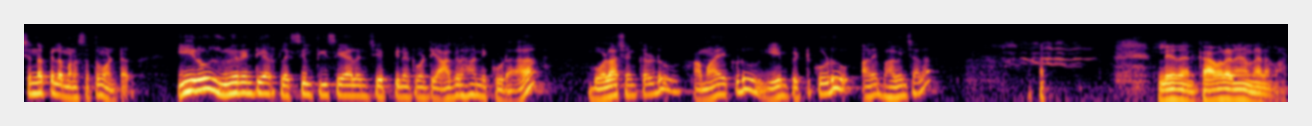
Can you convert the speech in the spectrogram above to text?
చిన్నపిల్ల మనస్తత్వం అంటారు. ఈ రోజు జూనియర్ ఎన్టీఆర్ ఫ్లెక్సీలు తీసేయాలని చెప్పినటువంటి ఆగ్రహాన్ని కూడా బోళా శంకరుడు అమాయకుడు ఏం పెట్టుకోడు అని భావించాలా? లేదని కావాలనే అన్నాడు అన్నమాట.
